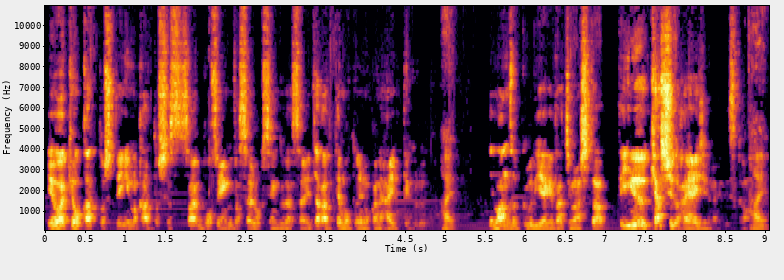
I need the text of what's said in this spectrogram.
要は今日カットして、今カットしてさあ5000円ください、6000円ください。だから手元にお金入ってくる。はい。で、満足売り上げ立ちましたっていうキャッシュが早いじゃないですか。はい。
